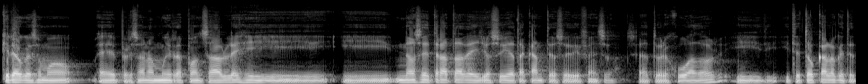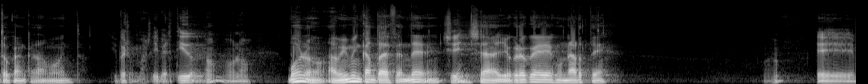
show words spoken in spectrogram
creo que somos eh, personas muy responsables y, y no se trata de yo soy atacante o soy defenso. O sea, tú eres jugador y, y te toca lo que te toca en cada momento. Sí, pero es más divertido, ¿no? ¿O no? Bueno, a mí me encanta defender. ¿eh? ¿Sí? O sea, yo creo que es un arte. Eh,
